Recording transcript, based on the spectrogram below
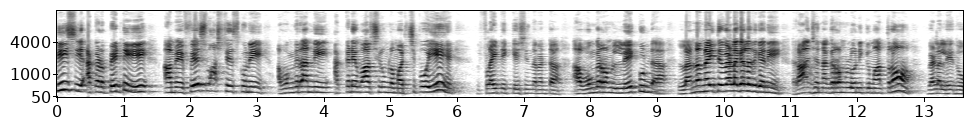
తీసి అక్కడ పెట్టి ఆమె ఫేస్ వాష్ చేసుకుని ఆ ఉంగరాన్ని అక్కడే వాష్రూమ్లో మర్చిపోయి ఫ్లైట్ ఎక్కేసిందనంట. ఆ ఉంగరం లేకుండా లండన్ అయితే వెళ్ళగలదు కానీ రాజనగరంలోనికి మాత్రం వెళ్ళలేదు.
